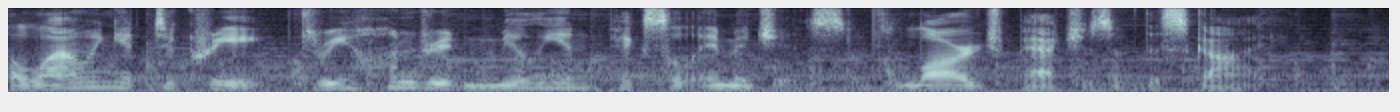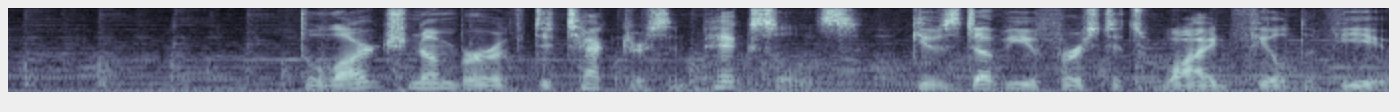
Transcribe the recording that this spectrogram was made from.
allowing it to create 300 million pixel images of large patches of the sky. The large number of detectors and pixels gives WFIRST its wide field of view.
